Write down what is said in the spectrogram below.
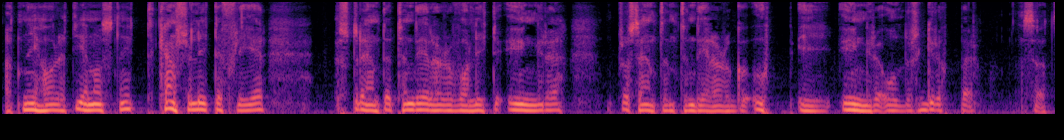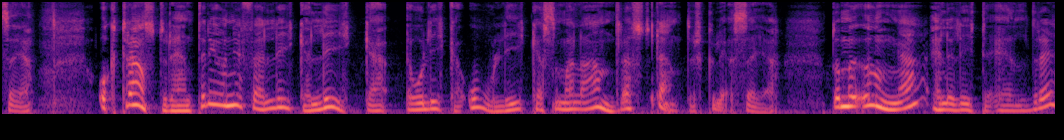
Att ni har ett genomsnitt, kanske lite fler. Studenter tenderar att vara lite yngre. Procenten tenderar att gå upp i yngre åldersgrupper så att säga. Och transstudenter är ungefär lika lika och lika olika som alla andra studenter skulle jag säga. De är unga eller lite äldre.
